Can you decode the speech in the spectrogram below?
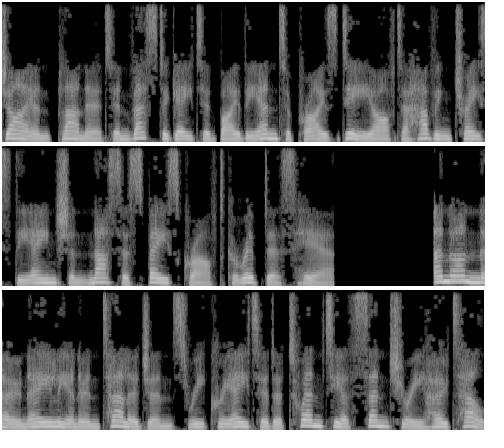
giant planet investigated by the Enterprise D after having traced the ancient NASA spacecraft Charybdis here. An unknown alien intelligence recreated a 20th-century hotel,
